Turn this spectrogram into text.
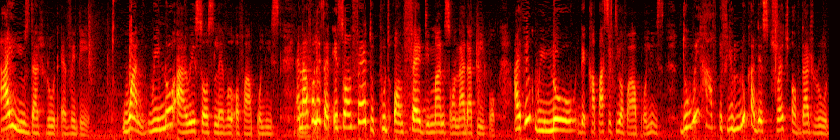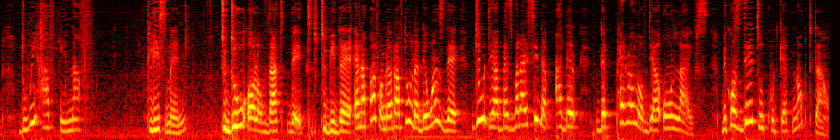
I use that road every day. One, we know our resource level of our police. And I've always said it's unfair to put unfair demands on other people. I think we know the capacity of our police. Do we have, if you look at the stretch of that road, do we have enough policemen to do all of that, they, to be there. And apart from that, I've told that the ones there do their best, but I see them at the, the peril of their own lives because they too could get knocked down.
